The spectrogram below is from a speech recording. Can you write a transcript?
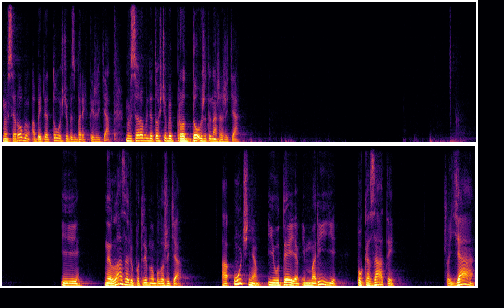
Ми все робимо, аби для того, щоб зберегти життя. Ми все робимо для того, щоб продовжити наше життя. І не Лазарю потрібно було життя, а учням, іудеям і Марії показати, що я,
